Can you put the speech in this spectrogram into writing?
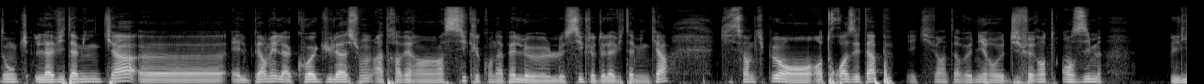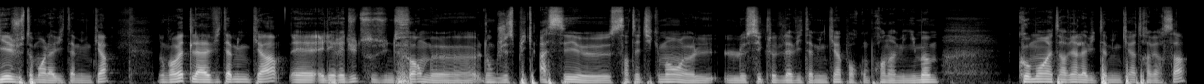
Donc la vitamine K, euh, elle permet la coagulation à travers un cycle qu'on appelle le, le cycle de la vitamine K, qui se fait un petit peu en, trois étapes et qui fait intervenir euh, différentes enzymes liées justement à la vitamine K. Donc en fait la vitamine K, elle, est réduite sous une forme, euh, donc j'explique assez synthétiquement le cycle de la vitamine K pour comprendre un minimum comment intervient la vitamine K à travers ça.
